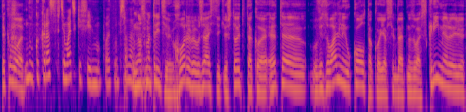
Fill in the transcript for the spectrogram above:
Так вот. Ну, как раз в тематике фильма, поэтому все Но нормально. смотрите, хорроры, ужастики, что это такое? Это визуальный укол такой, я всегда это называю. Скримеры или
